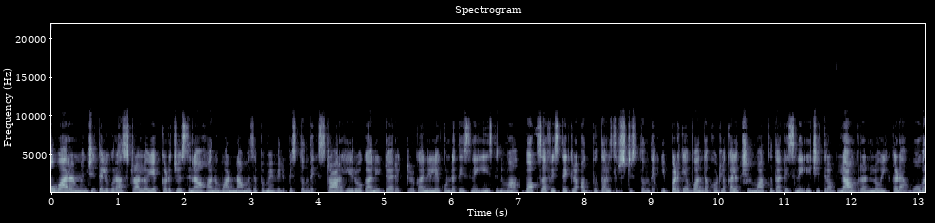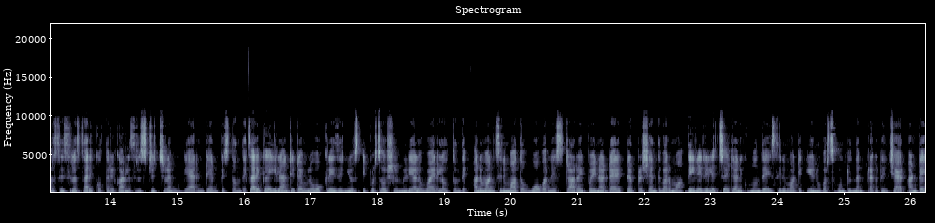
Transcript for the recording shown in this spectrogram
ఓ వారం నుంచి తెలుగు రాష్ట్రాల్లో ఎక్కడ చూసినా హనుమాన్ నామజపమే వినిపిస్తుంది. స్టార్ హీరో గాని డైరెక్టర్ గాని లేకుండా తీసిన ఈ సినిమా బాక్సాఫీస్ దగ్గర అద్భుతాలు సృష్టిస్తుంది. ఇప్పటికే వంద కోట్ల కలెక్షన్ మార్కు దాటేసిన ఈ చిత్రం లాంగ్ రన్లో ఇక్కడ ఓవర్సీస్లో సరికొత్త రికార్డులు సృష్టించడం గ్యారంటీ అనిపిస్తుంది. సరిగ్గా ఇలాంటి టైంలో ఓ క్రేజీ న్యూస్ ఇప్పుడు సోషల్ మీడియాలో వైరల్ అవుతుంది. హనుమాన్ సినిమాతో ఓవర్ నైట్ స్టార్ అయిపోయిన డైరెక్టర్ ప్రశాంత్ వర్మ దీన్ని రిలీజ్ చేయడానికి ముందే సినిమాటిక్ యూనివర్స్ ఉంటుందని ప్రకటించారు. అంటే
